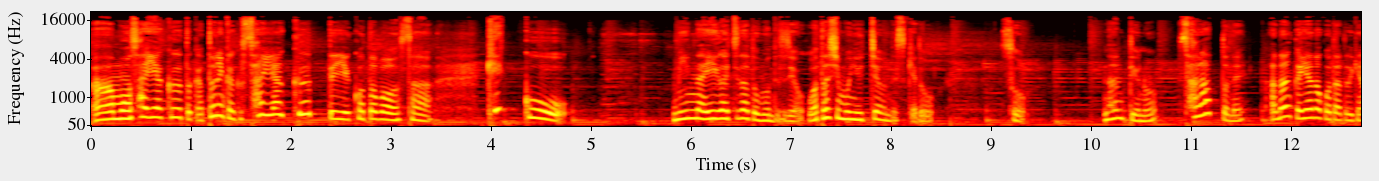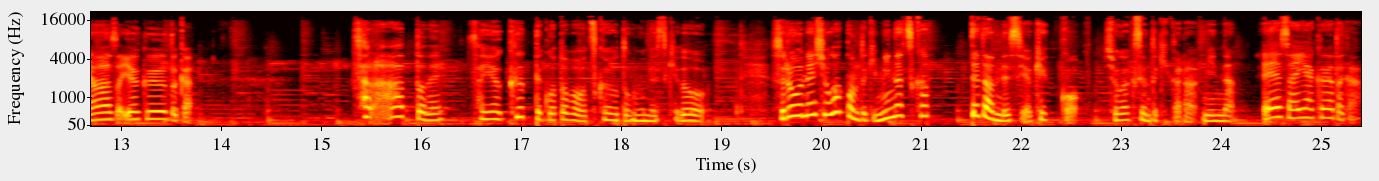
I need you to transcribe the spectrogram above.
ああもう最悪とかとにかく最悪っていう言葉をさ結構みんな言いがちだと思うんですよ。私も言っちゃうんですけど。そう。なんていうの？さらっとね。あなんか嫌なことあった時ああ最悪とか。さらっとね最悪って言葉を使うと思うんですけどそれをね小学校の時みんな使ってたんですよ結構。小学生の時からみんな「えー、最悪」とか。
